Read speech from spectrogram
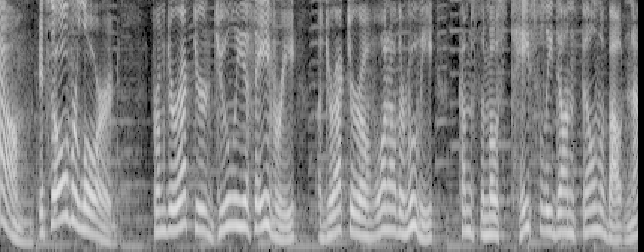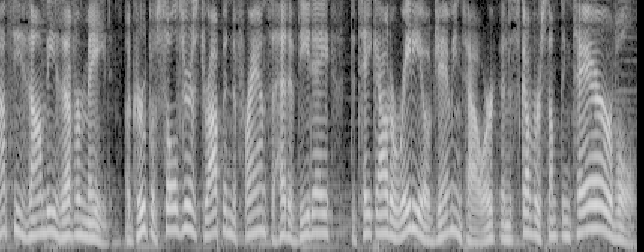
Bam! It's Overlord. From director Julius Avery, a director of one other movie, comes the most tastefully done film about Nazi zombies ever made. A group of soldiers drop into France ahead of D Day to take out a radio jamming tower and discover something terrible.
